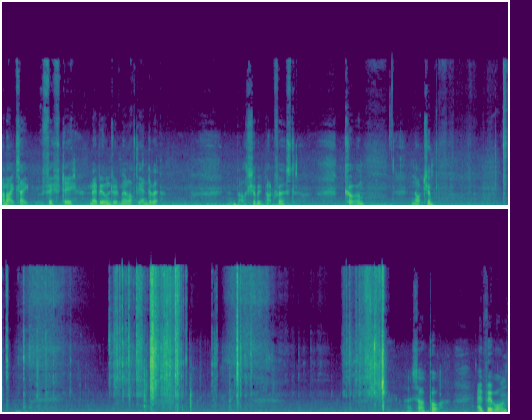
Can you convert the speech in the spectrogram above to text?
I might take 50 maybe 100 mil off the end of it. But I'll shove it back first. Cut them notch them I've put everyone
